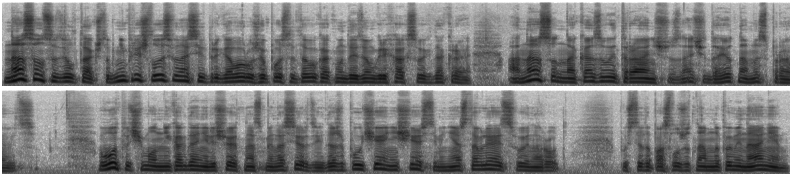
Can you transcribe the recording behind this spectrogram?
Нас он судил так, чтобы не пришлось выносить приговор уже после того, как мы дойдем в грехах своих до края. А нас он наказывает раньше, значит, дает нам исправиться. Вот почему он никогда не лишает нас милосердия и даже поучая несчастьями не оставляет свой народ. Пусть это послужит нам напоминанием,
